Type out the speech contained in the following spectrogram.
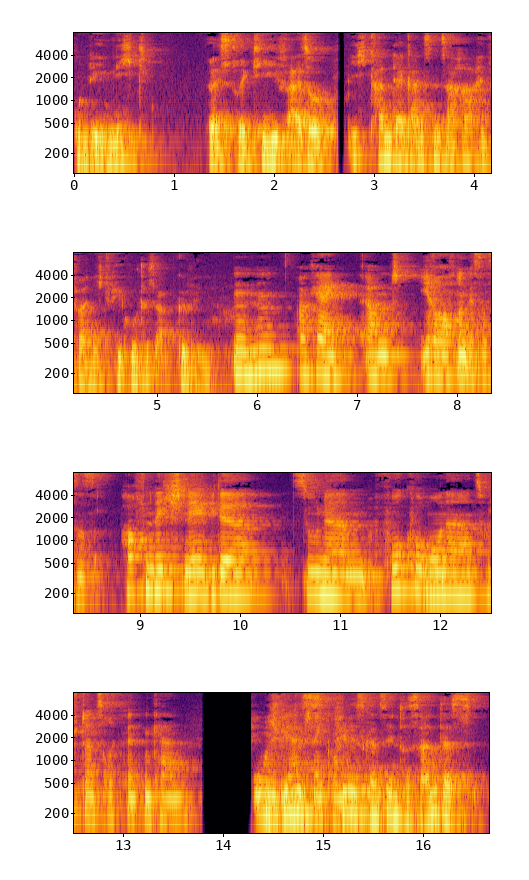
und eben nicht restriktiv. Also ich kann der ganzen Sache einfach nicht viel Gutes abgewinnen. Mhm, okay. Und Ihre Hoffnung ist, dass es hoffentlich schnell wieder zu einem Vor-Corona-Zustand zurückfinden kann. Ohne ich finde es, find es ganz interessant, dass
